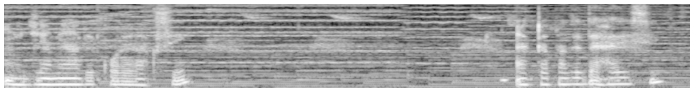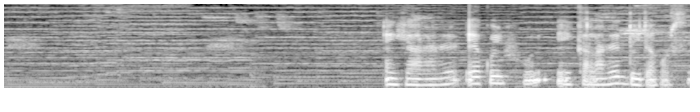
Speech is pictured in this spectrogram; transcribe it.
যে আমি আগে করে রাখছি। একটা আপনাদের দেখা দিচ্ছি এই কালারের, একই ফুল, এই কালারের দুইটা করছি।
